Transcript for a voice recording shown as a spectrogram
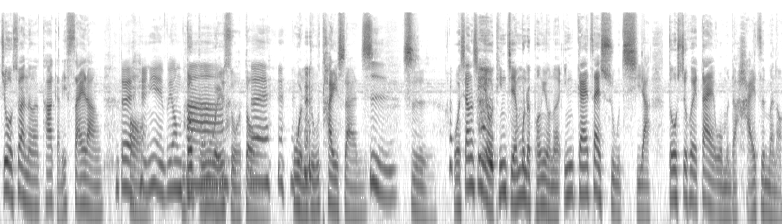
就算呢他给你塞狼，对、哦、你也不用怕，都不为所动，稳如泰山。是 是。我相信有听节目的朋友呢，应该在暑期啊，都是会带我们的孩子们哦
